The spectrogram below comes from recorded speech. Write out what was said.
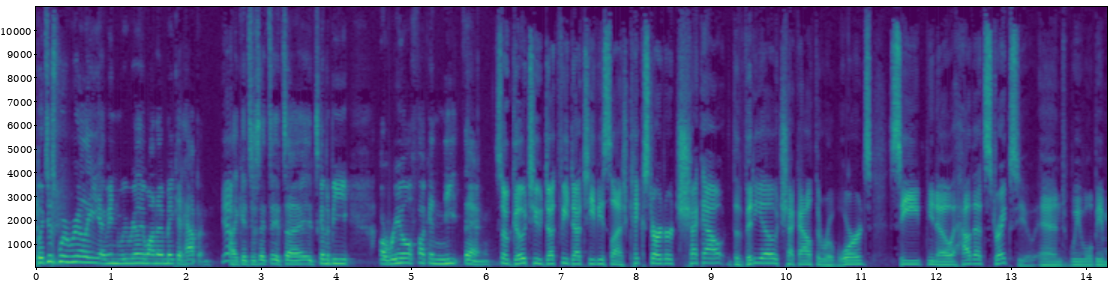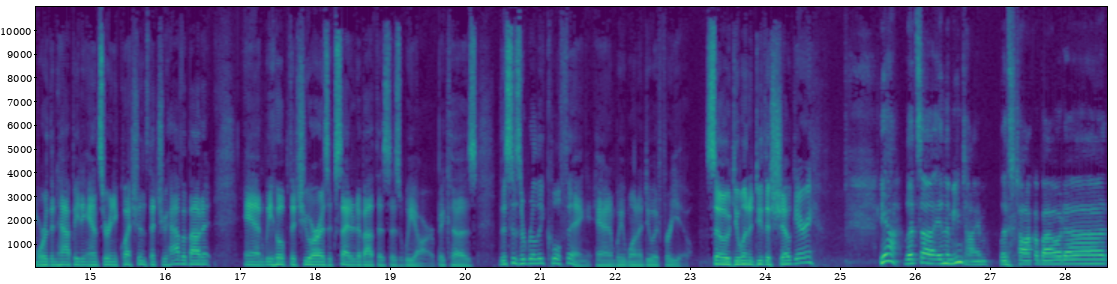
but just we're really, I mean, we really want to make it happen. Yeah. like it's just it's it's a it's going to be a real fucking neat thing. So go to duckfeed.tv slash Kickstarter, check out the video, check out the rewards, see, you know, how that strikes you. And we will be more than happy to answer any questions that you have about it. And we hope that you are as excited about this as we are because this is a really cool thing and we want to do it for you. So do you want to do this show, Gary? Yeah, let's. uh In the meantime, let's talk about. uh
